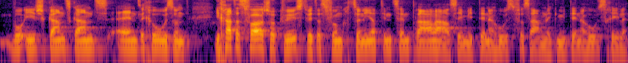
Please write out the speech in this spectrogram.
wo ist, ganz, ganz ähnlich aus. Und ich habe das vorher schon gewusst, wie das funktioniert in Zentralasien mit diesen Hausversammlungen, mit diesen Hauskirchen.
